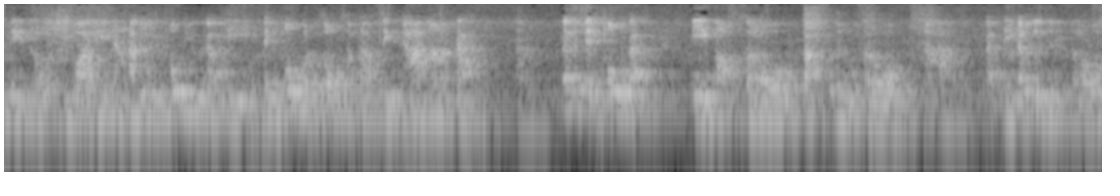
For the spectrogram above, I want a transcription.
Unit Load Device นะคะ หรือตู้ ULD เป็นตู้ขนส่งสำหรับสินค้าทางอากาศนะก็จะเป็นตู้แบบมีสองสโลปกับหนึ่งสโลปนะคะ แบบนี้ก็คือหนึ่งสโลป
